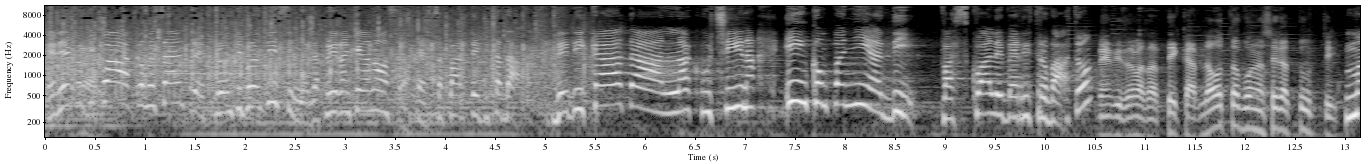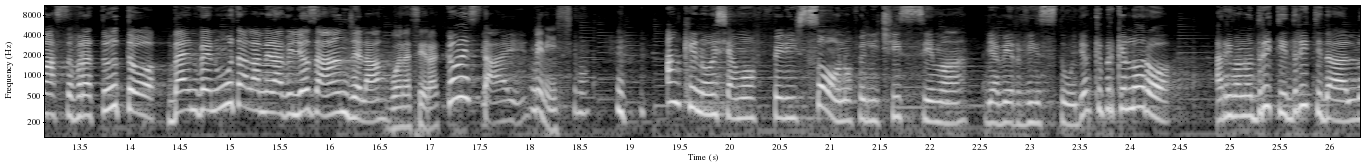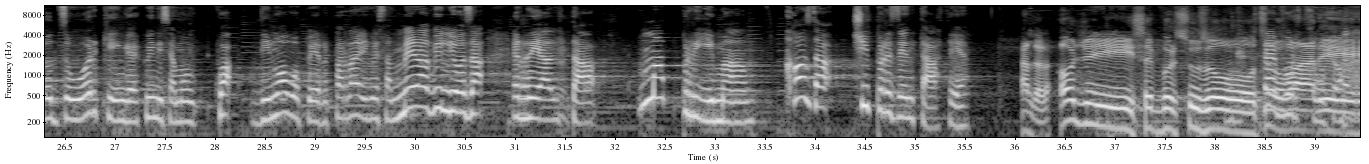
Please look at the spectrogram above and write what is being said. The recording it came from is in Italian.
Ed eccoci qua, come sempre, pronti prontissimi ad aprire anche la nostra terza parte di Tadà, dedicata alla cucina in compagnia di Pasquale ben ritrovato. Ben ritrovata a te Carlotta, buonasera a tutti. Ma soprattutto benvenuta alla meravigliosa Angela. Buonasera. Come stai? Benissimo. Anche noi siamo felici, sono felicissima di avervi in studio, anche perché loro arrivano dritti dritti dallo zoo working, quindi siamo qua di nuovo per parlare di questa meravigliosa realtà. Ma prima, cosa ci presentate? Allora, oggi si è versuto trovare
